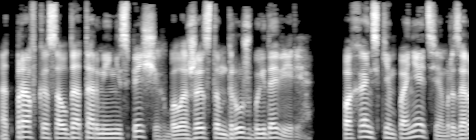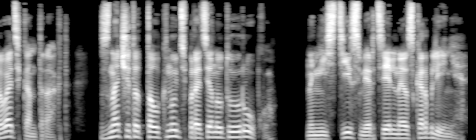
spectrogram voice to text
Отправка солдат армии неспящих была жестом дружбы и доверия. По ханьским понятиям разорвать контракт значит оттолкнуть протянутую руку, нанести смертельное оскорбление.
